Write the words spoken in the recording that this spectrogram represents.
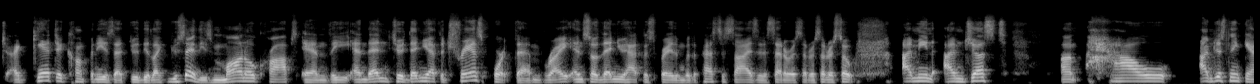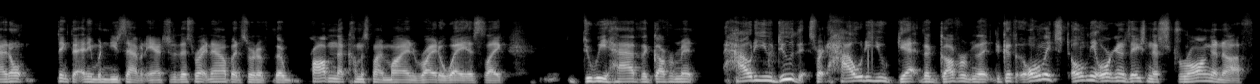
gigantic companies that do the like you say these monocrops and the and then to then you have to transport them right? And so then you have to spray them with the pesticides and et cetera et cetera et cetera. So i mean i'm just um how i'm just thinking i don't think that anyone needs to have an answer to this right now, but sort of the problem that comes to my mind right away is like, do we have the government? How do you do this, right? How do you get the government? Because the only only organization that's strong enough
